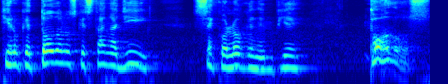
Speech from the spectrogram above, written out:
Quiero que todos los que están allí se coloquen en pie. Todos,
